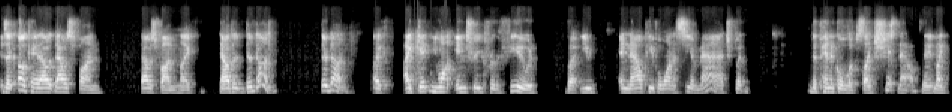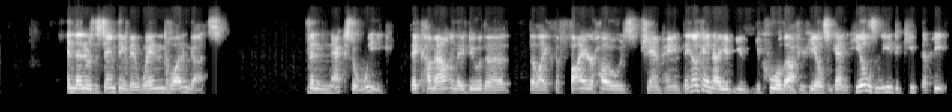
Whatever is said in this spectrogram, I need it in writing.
It's like, okay, that, that was fun. That was fun. Like, now they're, they're done. They're done. Like, I get you want intrigue for the feud, but you, and now people want to see a match, but the pinnacle looks like shit now. They like, and then it was the same thing. They win blood and guts. The next week, they come out and they do the the like the fire hose champagne thing. Okay, now you you you cooled off your heels again. Heels need to keep their heat.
